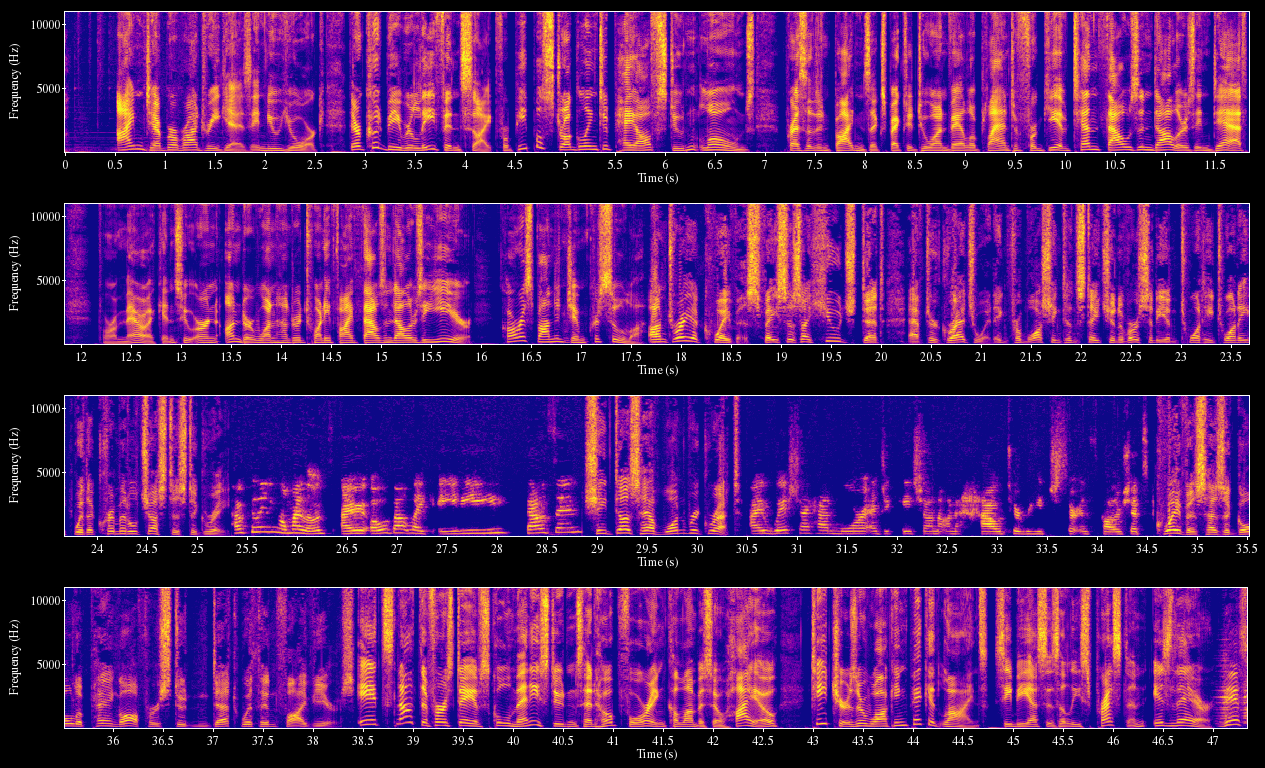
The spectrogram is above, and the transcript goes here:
I'm Deborah Rodriguez in New York. There could be relief in sight for people struggling to pay off student loans. President Biden's expected to unveil a plan to forgive $10,000 in debt for Americans who earn under $125,000 a year. Correspondent Jim Krasula. Andrea Cuevas faces a huge debt after graduating from Washington State University in 2020 with a criminal justice degree. Calculating all my loans, I owe about like 80,000. She does have one regret. I wish I had more education on how to reach certain scholarships. Cuevas has a goal of paying off her student debt within five years. It's not the first day of school many students had hoped for in Columbus, Ohio. Teachers are walking picket lines. CBS's Elise Preston is there. This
